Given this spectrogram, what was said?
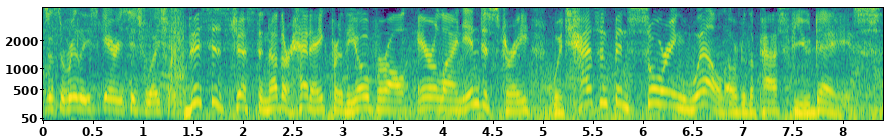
Just a really scary situation. This is just another headache for the overall airline industry, which hasn't been soaring well over the past few days.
